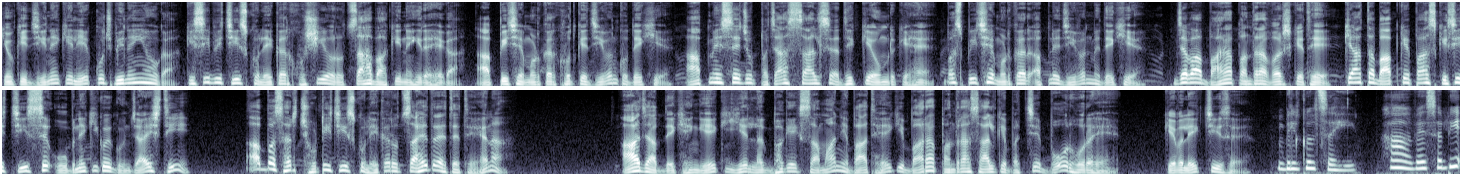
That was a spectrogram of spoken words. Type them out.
क्योंकि जीने के लिए कुछ भी नहीं होगा, किसी भी चीज़ को लेकर खुशी और उत्साह बाकी नहीं रहेगा। आप पीछे मुड़कर खुद के जीवन को देखिए। आप में से जो पचास साल से अधिक के उम्र के हैं, बस पीछे मुड़कर अपने जीवन में देखिए। जब आप बारह पंद्रह वर्ष के थे क्या तब आपके पास किसी चीज़ से उबने की कोई गुंजाइश थी? आप बस हर छोटी चीज़ को लेकर उत्साहित रहते थे है ना? आज आप देखेंगे कि यह लगभग एक सामान्य बात है कि 12-15 साल के बच्चे बोर हो रहे हैं। केवल एक चीज़ है। बिल्कुल सही। हाँ वे सभी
